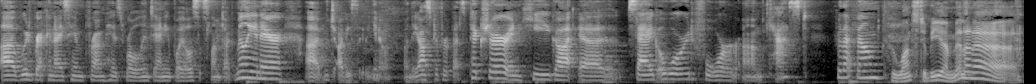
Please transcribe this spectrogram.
uh, would recognize him from his role in Danny Boyle's Slumdog Millionaire, uh, which obviously, you know, won the Oscar for Best Picture. And he got a SAG award for um, cast for that film. Who wants to be a millionaire?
